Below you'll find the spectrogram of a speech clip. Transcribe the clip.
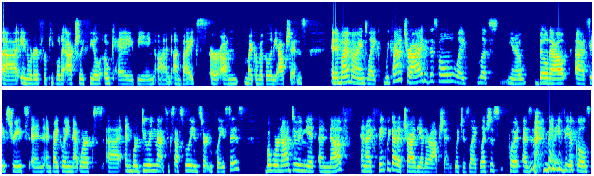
uh, in order for people to actually feel okay being on on bikes or on micromobility options? And in my mind, like we kind of tried this whole like let's you know build out uh, safe streets and and bike lane networks, uh, and we're doing that successfully in certain places, but we're not doing it enough. And I think we got to try the other option, which is like let's just put as many vehicles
